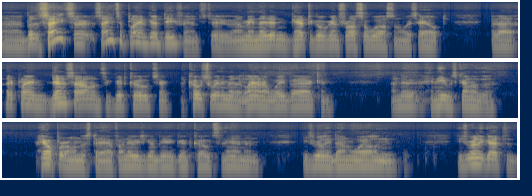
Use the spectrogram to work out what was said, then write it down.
Uh, but the Saints are Saints are playing good defense too. I mean, they didn't have to go against Russell Wilson, which helped. But uh, they're playing. Dennis Allen's a good coach. I, I coached with him in Atlanta way back, and I knew, and he was kind of the helper on the staff. I knew he was going to be a good coach then, and he's really done well. And he's really got the,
